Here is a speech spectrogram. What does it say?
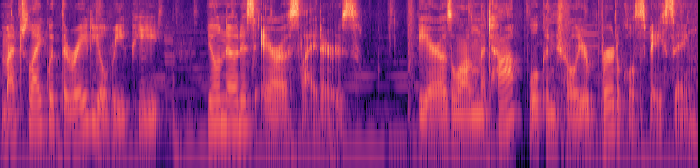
Much like with the radial repeat, you'll notice arrow sliders. The arrows along the top will control your vertical spacing.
